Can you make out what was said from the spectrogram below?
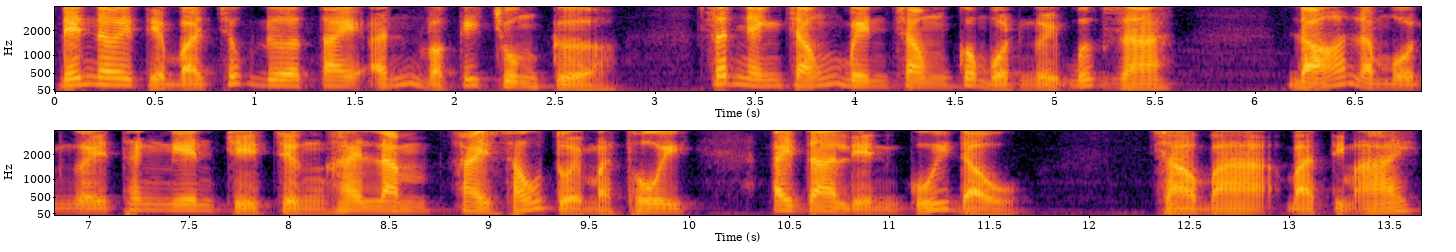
Đến nơi thì bà Trúc đưa tay ấn vào cái chuông cửa. Rất nhanh chóng bên trong có một người bước ra. Đó là một người thanh niên chỉ chừng 25-26 tuổi mà thôi. Anh ta liền cúi đầu. Chào bà, bà tìm ai?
